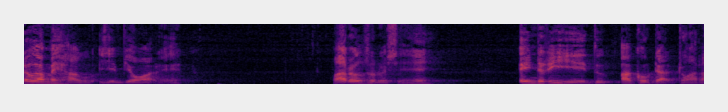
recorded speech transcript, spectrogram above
လုပ်ရမယ့်ဟာကိုအရင်ပြောရတယ်။ဘာတော့ဆိုလို့ရှိရင်အိန္ဒြိယေတုအဂုတ်တဒွါရ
